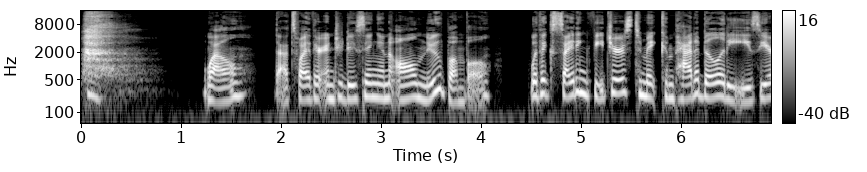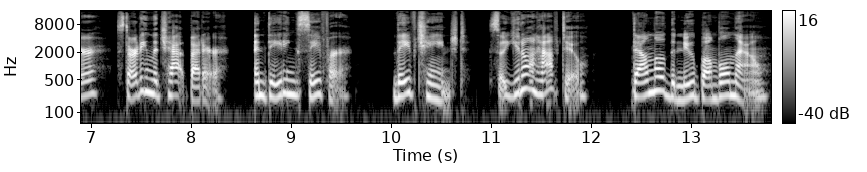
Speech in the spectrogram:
well, that's why they're introducing an all new Bumble with exciting features to make compatibility easier, starting the chat better, and dating safer. They've changed, so you don't have to. Download the new Bumble now.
